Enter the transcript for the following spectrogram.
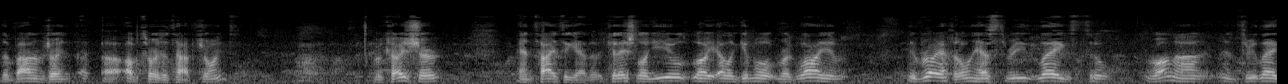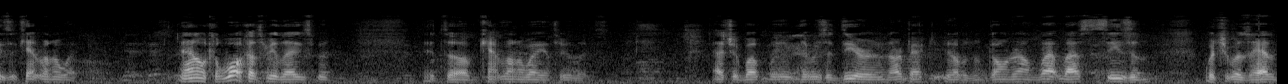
the bottom joint uh, up towards the top joint. V'kaisher, and tie together. Kadesh lo yiyu lo el gimel raglayim. The broyach it only has three legs to run on, and three legs it can't run away. The animal can walk on three legs, but it uh, can't run away in three legs. Actually, but we, there was a deer in our back, you know, was going around last season, which was had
